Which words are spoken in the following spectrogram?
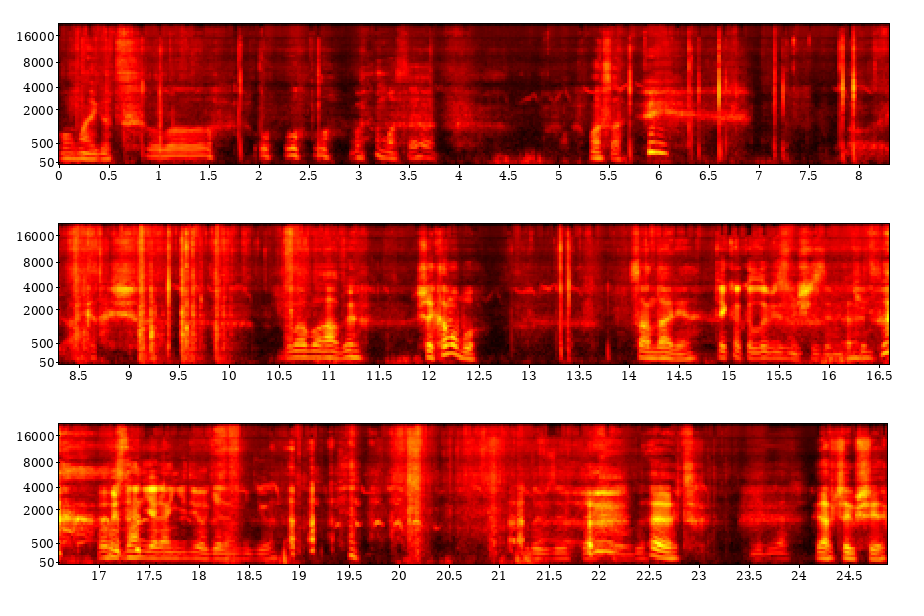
Oh my god. Allah. Oh, oh, oh. Masa. Oy, Arkadaş. Buna bu abi. Şaka mı bu? Sandalye. Tek akıllı bizmişiz demek ki. o yüzden gelen gidiyor, gelen gidiyor. Bu da bize ders oldu. Evet. Yediler. Yapacak bir şey yok.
